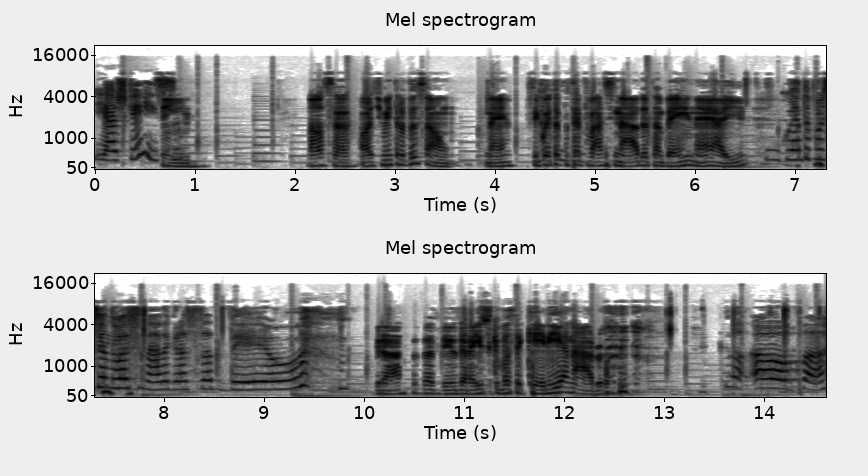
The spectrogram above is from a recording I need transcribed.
E acho que é isso. Sim. Nossa, ótima introdução, né? 50% vacinada também, né? Aí, 50% vacinada, graças a Deus. graças a Deus, era isso que você queria, Naro. Opa!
